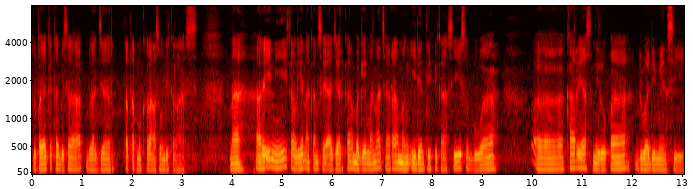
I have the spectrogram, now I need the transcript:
supaya kita bisa belajar tatap muka langsung di kelas. Nah hari ini kalian akan saya ajarkan bagaimana cara mengidentifikasi sebuah uh, karya seni rupa dua dimensi.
